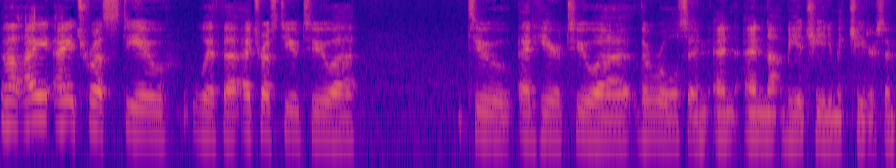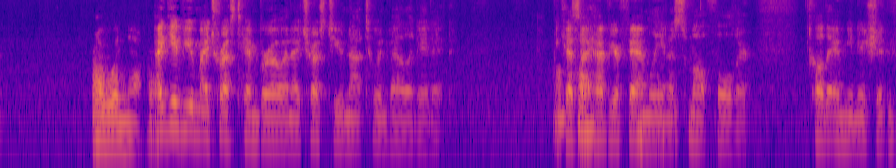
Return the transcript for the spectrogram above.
Well, I, I trust you with uh, I trust you to uh, to adhere to uh, the rules and, and, and not be a cheaty McCheaterson. I would never. I give you my trust, him, bro, and I trust you not to invalidate it because I have your family in a small folder called ammunition.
